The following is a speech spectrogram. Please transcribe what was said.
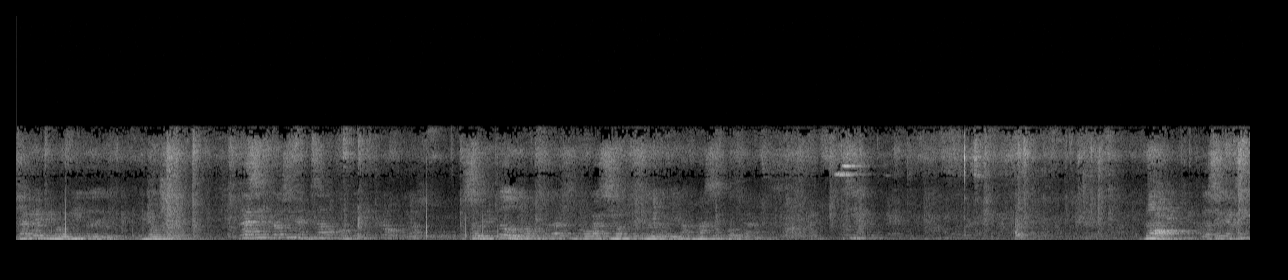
ya había el movimiento de, de mochila. Clase próxima empezamos con sobre todo vamos a dar subrogación, que es uno de los temas más importantes. Sí. No, los ejercicios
